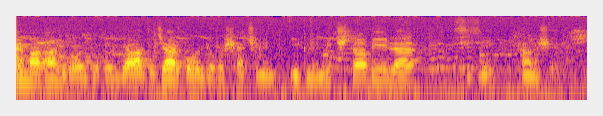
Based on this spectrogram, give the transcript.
ərmağan qoyduğu, yadigar qoyduğu Şəkinin iqlimi kitabı ilə sizi tanış edək.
